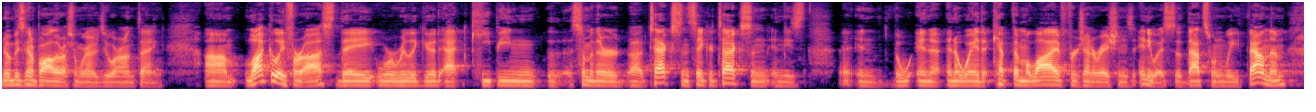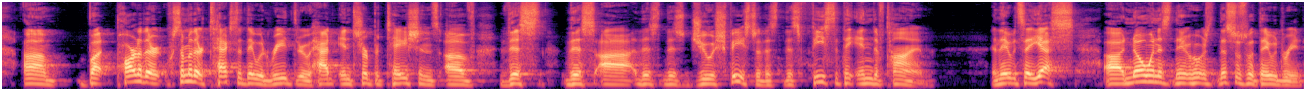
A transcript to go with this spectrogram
nobody's going to bother us and we're going to do our own thing. Um, luckily for us, they were really good at keeping uh, some of their uh, texts and sacred texts in, in these, uh, in the, in a, in a, way that kept them alive for generations anyway. So that's when we found them. Um, but part of their, some of their texts that they would read through had interpretations of this, this, uh, this, this Jewish feast or this, this feast at the end of time. And they would say, yes, uh, no one is, this was what they would read.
